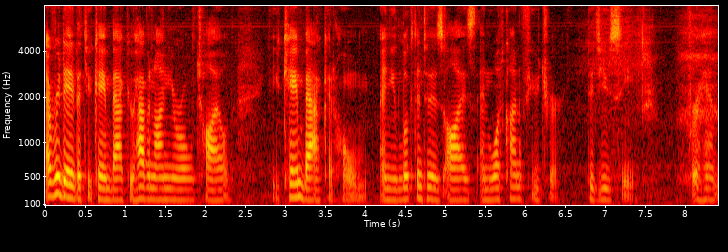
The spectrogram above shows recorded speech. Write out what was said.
Every day that you came back, you have a nine year old child, you came back at home and you looked into his eyes, and what kind of future did you see for him?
